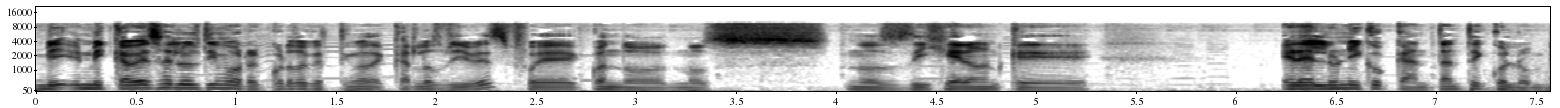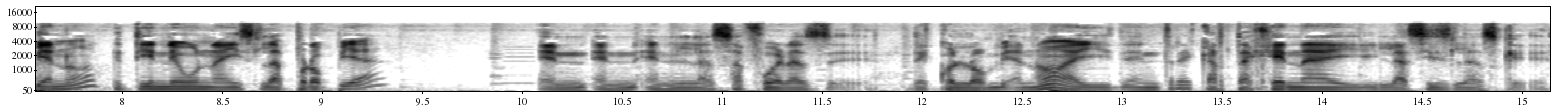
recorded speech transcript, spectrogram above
Mi- en mi cabeza el último recuerdo que tengo de Carlos Vives fue cuando nos, nos dijeron que era el único cantante colombiano que tiene una isla propia en, en- las afueras de, Colombia, ¿no? Ahí entre Cartagena y las islas que,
